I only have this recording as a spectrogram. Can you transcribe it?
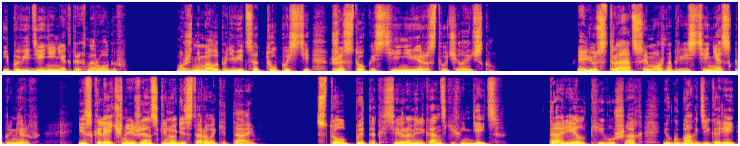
и поведения некоторых народов, можно немало подивиться тупости, жестокости и невежеству человеческому. Для иллюстрации можно привести несколько примеров. Искалеченные женские ноги старого Китая, стол пыток североамериканских индейцев, тарелки в ушах и губах дикарей,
